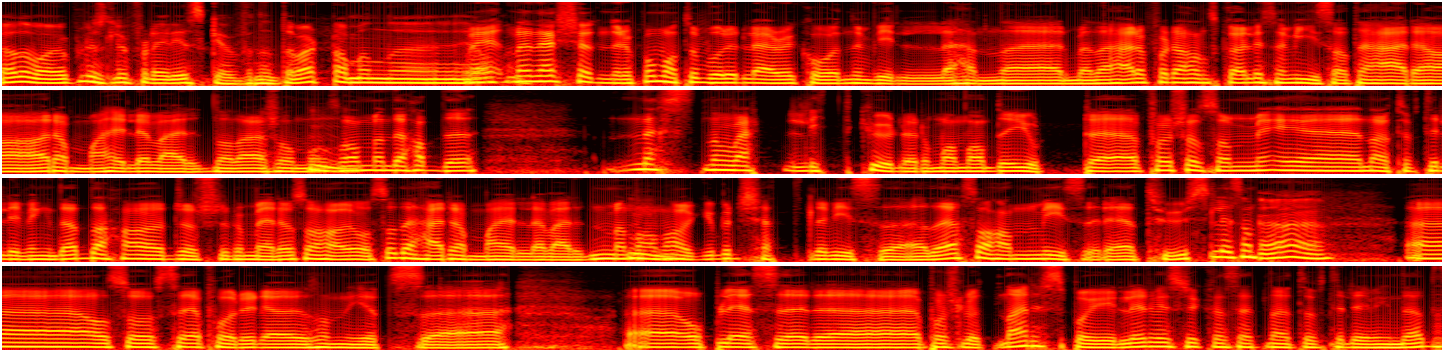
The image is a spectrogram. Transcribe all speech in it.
Ja, det var jo plutselig flere i skauen etter hvert, da, men uh, ja. Men, men jeg skjønner jo på en måte hvor Larry Cohen vil henne med det her. For han skal liksom vise at det her har ramma hele verden, og det er sånn og Mm. sånn. Men det hadde nesten vært litt kulere om han hadde gjort det For sånn som i Night of the Living Dead, da, har George Romero, så har jo også det her ramma hele verden. Men Mm. han har jo ikke budsjett til å vise det, så han viser et hus, liksom. ja, ja. Eh, og så ser får du eh, sånn nyhets... eh, eh, oppleser uh, på slutten her. Spoiler hvis du ikke har sett Night of the Living Dead.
